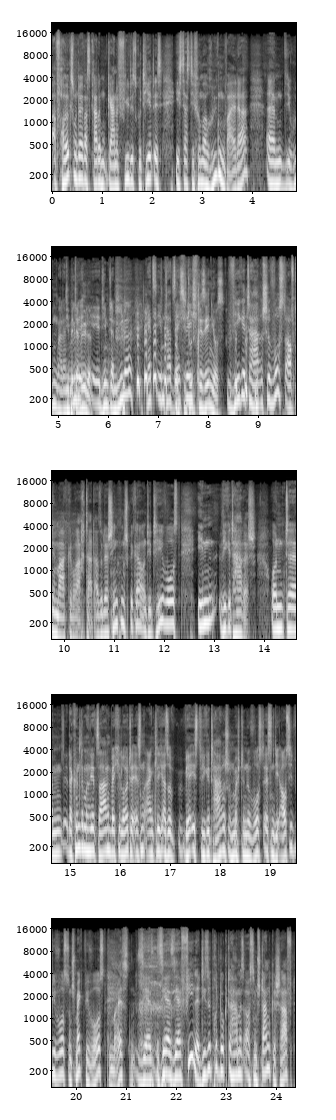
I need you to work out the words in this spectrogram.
Erfolgsmodell, was gerade gerne viel diskutiert ist, ist, dass die Firma Rügenwalder, ähm, die Rügenwalder die Mühle, mit der Mühle, äh, die mit der Mühle jetzt eben tatsächlich vegetarische Wurst auf den Markt gebracht hat. Also der Schinkenspicker und die Teewurst in vegetarisch. Und ähm, da könnte man jetzt sagen, welche Leute essen eigentlich, also wer isst vegetarisch und möchte eine Wurst essen, die aussieht wie Wurst und schmeckt wie Wurst? Die meisten. Sehr, sehr, sehr viele. Diese Produkte haben es aus dem Stand geschafft,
